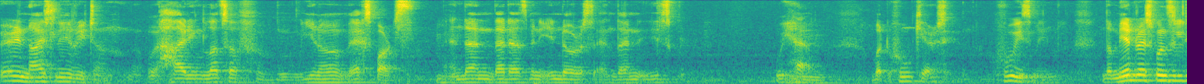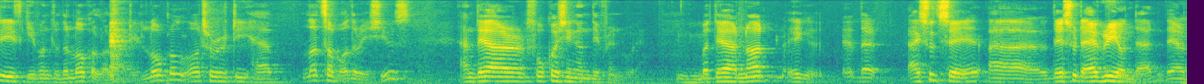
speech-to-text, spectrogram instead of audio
very nicely written, We're hiring lots of you know experts, Mhm. and then that has been endorsed, and then it's we have. Mhm. But who cares? Who is main? The main responsibility is given to the local authority. Local authority have lots of other issues, and they are focusing on different way. Mhm. But they are not. Uh, that I should say uh, they should agree on that. They are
